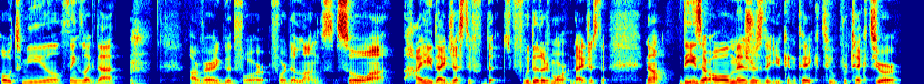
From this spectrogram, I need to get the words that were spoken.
oatmeal, things like that are very good for, for the lungs. So uh, highly digestive food that are more digestive. Now, these are all measures that you can take to protect your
